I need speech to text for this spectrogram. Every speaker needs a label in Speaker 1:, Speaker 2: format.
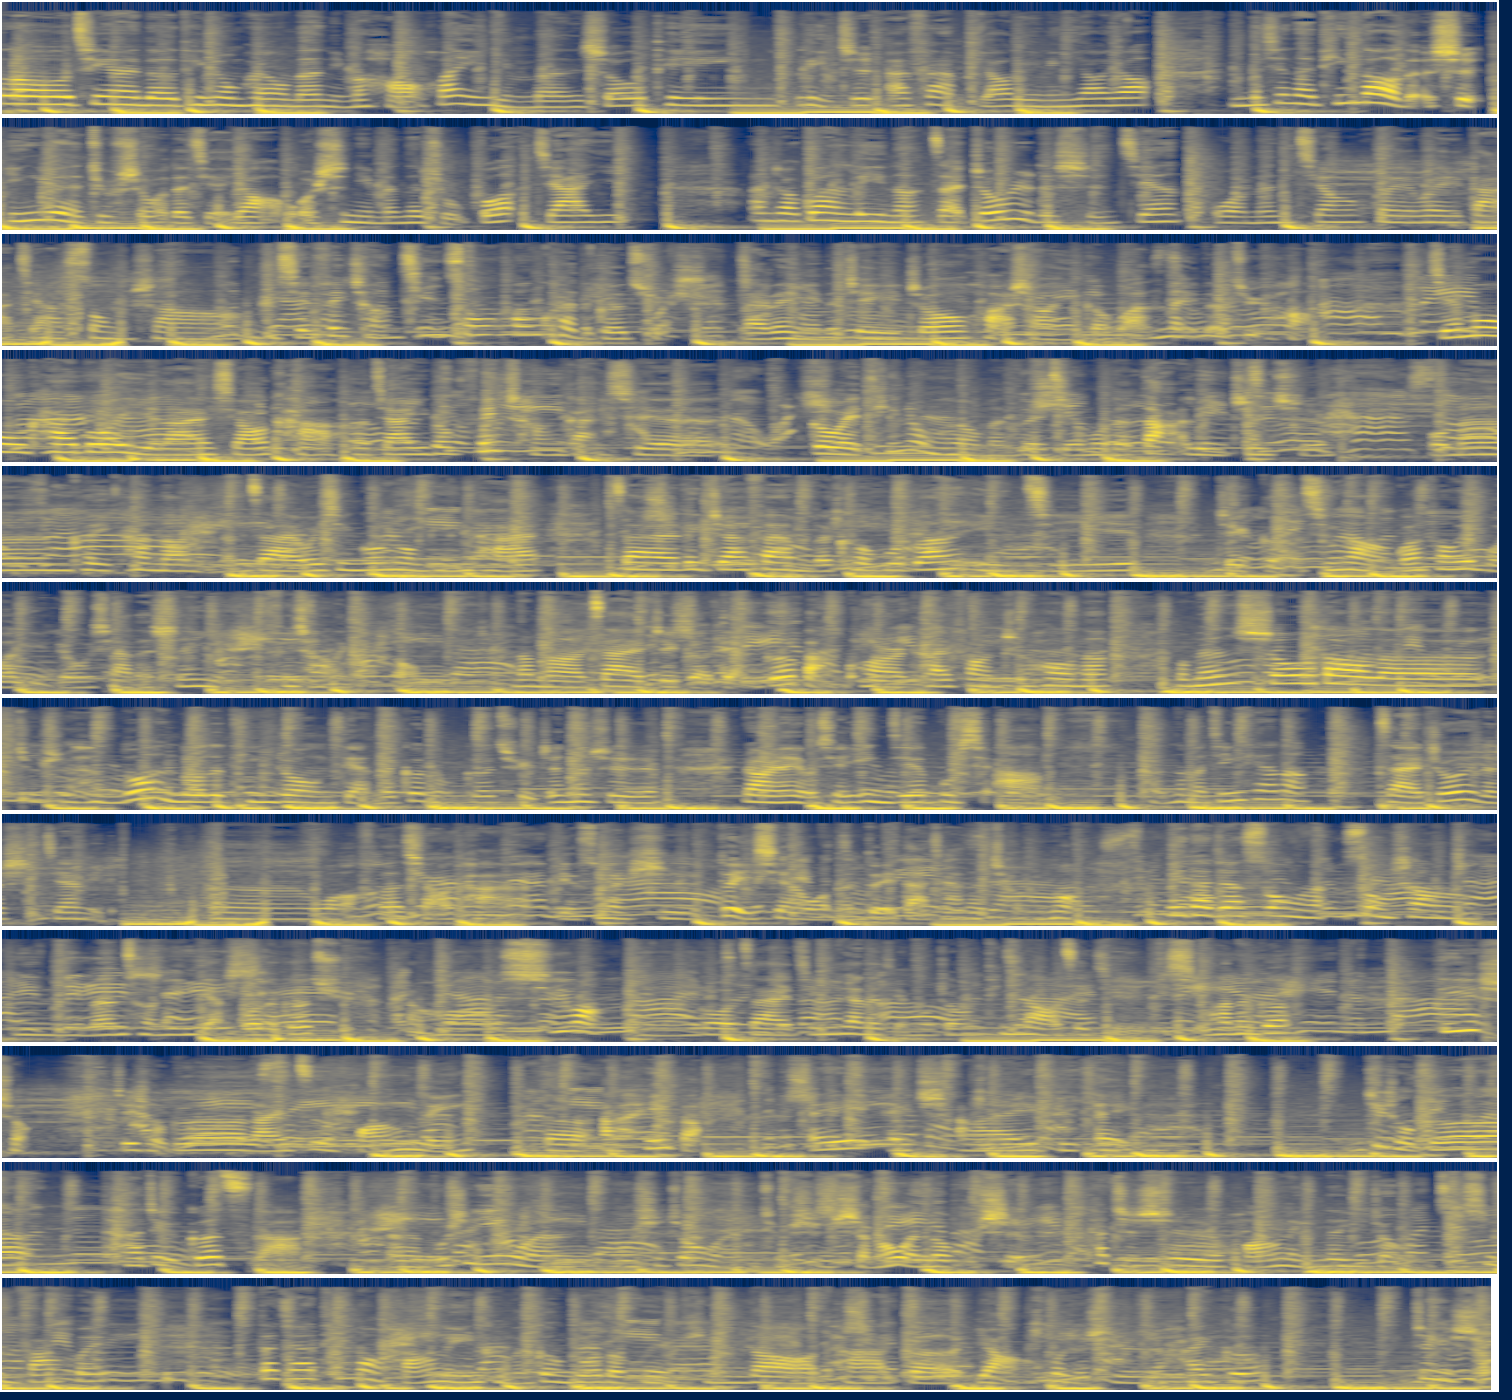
Speaker 1: Hello，亲爱的听众朋友们，你们好，欢迎你们收听荔枝 FM 幺零零幺幺。你们现在听到的是音乐就是我的解药，我是你们的主播佳一。按照惯例呢，在周日的时间，我们将会为大家送上一些非常轻松欢快的歌曲，来为你的这一周画上一个完美的句号。节目开播以来，小卡和佳一都非常感谢各位听众朋友们对节目的大力支持。我们可以看到你们在微信公众平台、在荔枝 FM 的客户端以及这个新浪官方微博里留下的身影，非常的感动。那么，在这个点歌板块开放之后呢，我们收到了就是很多很多的听众点的各种歌曲，真的是让人有些应接不暇。那么今天呢，在周日的时间里，嗯，我和小卡也算是兑现我们对大家的承诺，大家送了送上嗯你们曾经点过的歌曲，然后希望你能够在今天的节目中听到自己喜欢的歌。第一首，这首歌来自黄龄的《Ahiba》，A H I B A。这首歌，它这个歌词啊。嗯，不是英文，不是中文，就是什么文都不是，它只是黄龄的一种即兴发挥。大家听到黄龄，可能更多的会听到她的痒或者是嗨歌。这一首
